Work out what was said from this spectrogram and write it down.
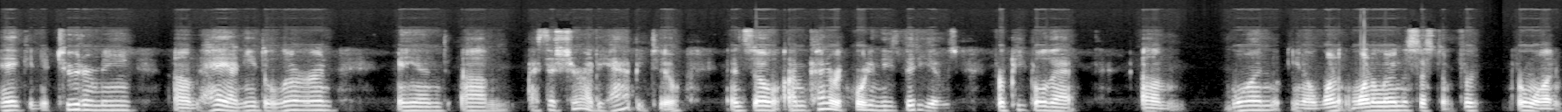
"Hey, can you tutor me? Um, hey, I need to learn." And um, I said, "Sure, I'd be happy to." And so I'm kind of recording these videos for people that, um, one, you know, want want to learn the system for for one.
